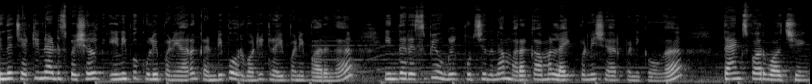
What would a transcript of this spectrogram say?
இந்த செட்டிநாடு ஸ்பெஷல் இனிப்பு குழி பணியாரம் கண்டிப்பாக ஒரு வாட்டி ட்ரை பண்ணி பாருங்கள் இந்த ரெசிபி உங்களுக்கு பிடிச்சதுன்னா மறக்காமல் லைக் பண்ணி ஷேர் பண்ணிக்கோங்க. தேங்க்ஸ் ஃபார் வாட்சிங்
